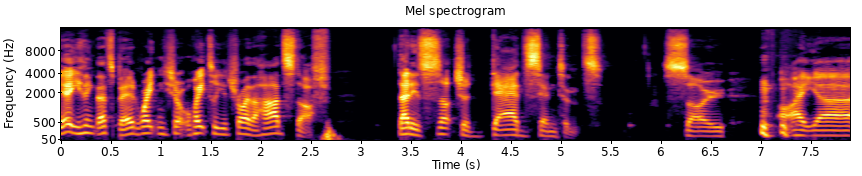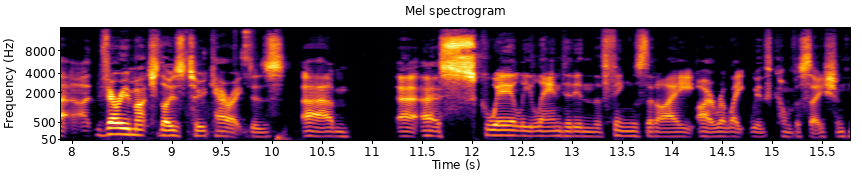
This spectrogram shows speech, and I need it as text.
yeah you think that's bad wait until wait till you try the hard stuff that is such a dad sentence so I uh, very much those two characters um, uh, uh, squarely landed in the things that I, I relate with conversation.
